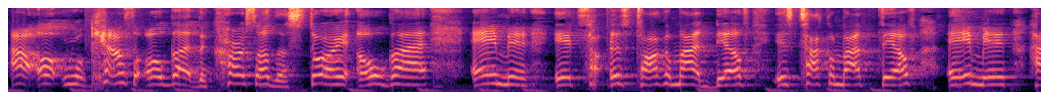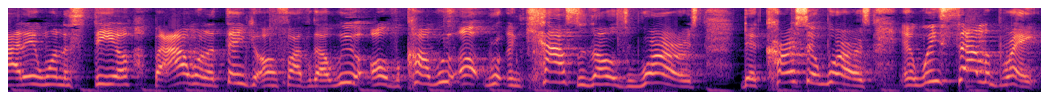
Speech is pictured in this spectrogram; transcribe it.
I uproot cancel, oh God, the curse of the story, oh God. Amen. It's, it's talking about death. It's talking about theft. Amen. How they want to steal. But I want to thank you, oh Father God. We overcome. We uproot and cancel those words, the cursed words. And we celebrate,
